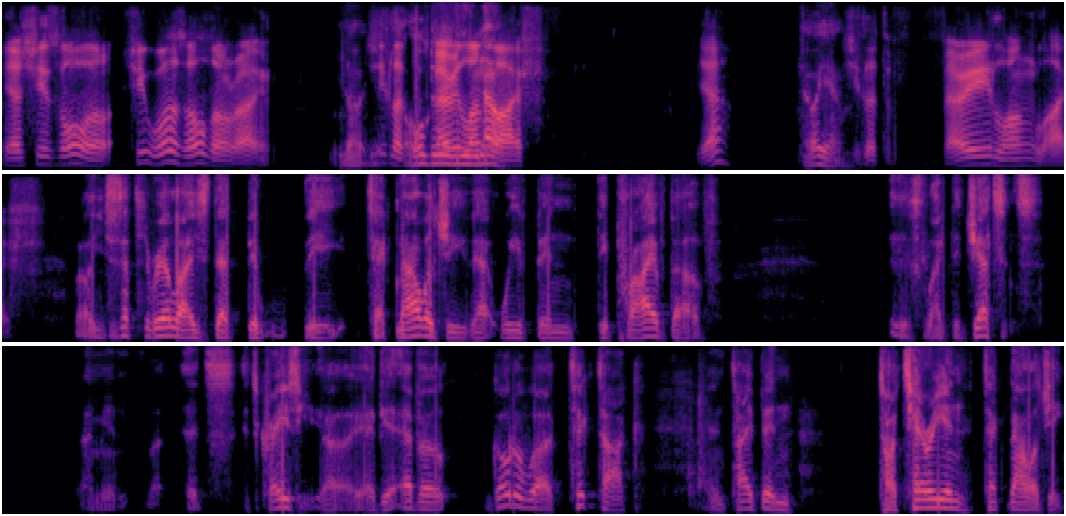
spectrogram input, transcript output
yeah, she's old. She was old, all right. You know, She lived a very long know. life. Yeah, Oh yeah. she lived a very long life. Well, you just have to realize that the the technology that we've been deprived of is like the Jetsons. I mean, it's it's crazy. Uh, if you ever go to uh, TikTok and type in Tartarian technology,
